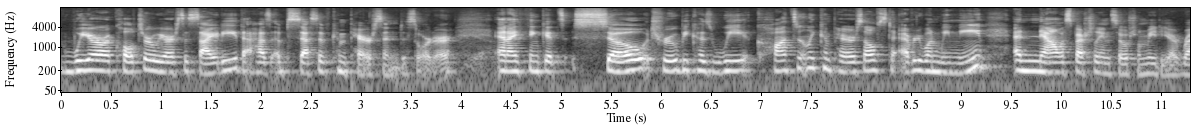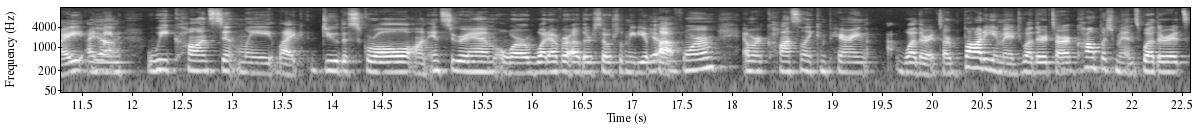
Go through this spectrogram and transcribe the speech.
we are a culture, we are a society that has obsessive comparison disorder. And I think it's so true because we constantly compare ourselves to everyone we meet and now especially in social media, right? I Yeah. mean, we constantly like do the scroll on Instagram or whatever other social media Yeah. platform and we're constantly comparing whether it's our body image, whether it's our mm-hmm. accomplishments, whether it's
